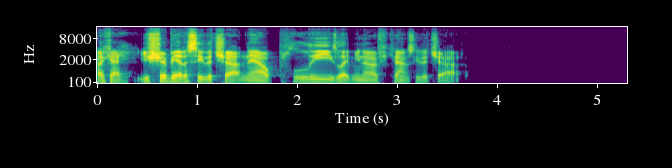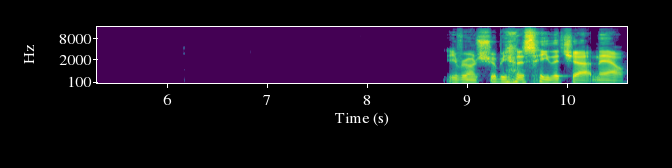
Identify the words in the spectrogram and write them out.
Okay, you should be able to see the chart now. Please let me know if you can't see the chart. Everyone should be able to see the chart now.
